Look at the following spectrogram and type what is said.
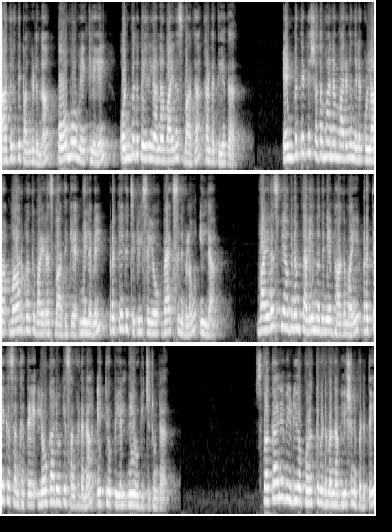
അതിർത്തി പങ്കിടുന്ന ഓമോ മേഖലയിൽ ഒൻപത് പേരിലാണ് വൈറസ് ബാധ കണ്ടെത്തിയത്. എൺപത്തെട്ട് ശതമാനം മരണനിരക്കുള്ള മാർബഗ് വൈറസ് ബാധയ്ക്ക് നിലവിൽ പ്രത്യേക ചികിത്സയോ വാക്സിനുകളോ ഇല്ല. വൈറസ് വ്യാപനം തടയുന്നതിന്റെ ഭാഗമായി പ്രത്യേക സംഘത്തെ ലോകാരോഗ്യ സംഘടന എത്യോപ്യയിൽ നിയോഗിച്ചിട്ടുണ്ട്. സ്വകാര്യ വീഡിയോ പുറത്തുവിടുമെന്ന ഭീഷണിപ്പെടുത്തി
